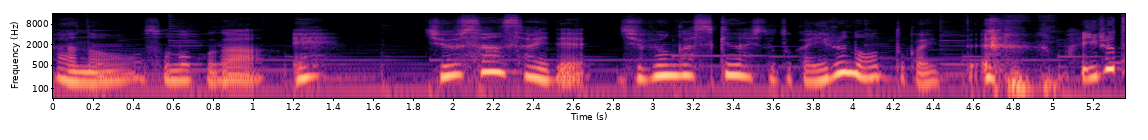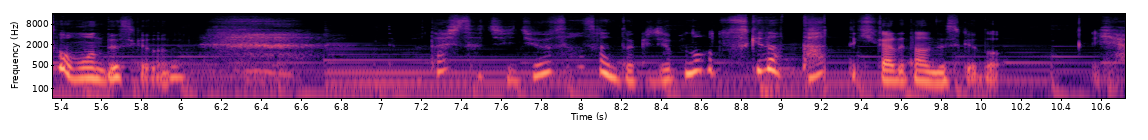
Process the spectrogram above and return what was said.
あのその子が「え13歳で自分が好きな人とかいるの?」とか言って。いると思うんですけどね。私たち13歳の時自分のこと好きだったって聞かれたんですけど。いや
